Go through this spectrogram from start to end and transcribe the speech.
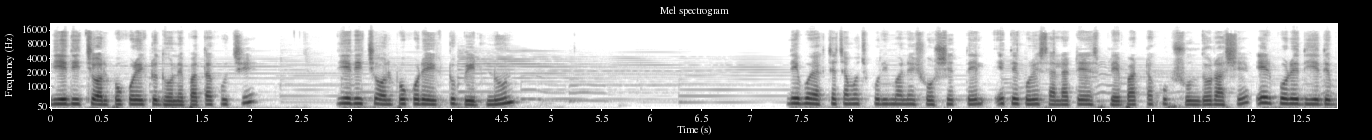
দিয়ে দিচ্ছি অল্প করে একটু ধনে পাতা কুচি। দিয়ে দিচ্ছি অল্প করে একটু বিট নুন দেবো এক চা চামচ পরিমাণে সর্ষের তেল, এতে করে স্যালাডের ফ্লেভারটা খুব সুন্দর আসে। এরপরে দিয়ে দেব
